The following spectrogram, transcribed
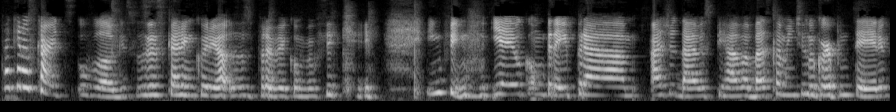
tá aqui nos cards o vlog, se vocês ficarem curiosos pra ver como eu fiquei. Enfim, e aí eu comprei pra ajudar, eu espirrava basicamente no corpo inteiro,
